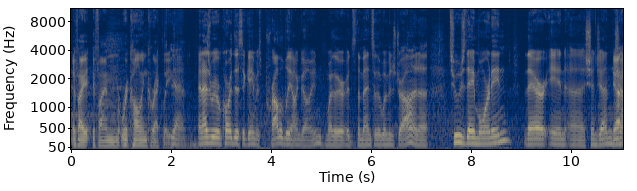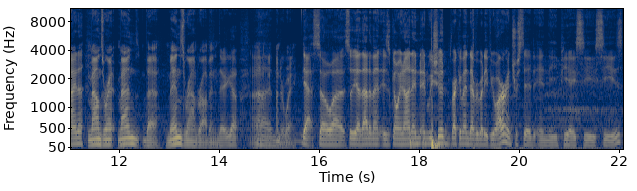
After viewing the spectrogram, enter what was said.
If I if I'm recalling correctly. yeah. And as we record this, a game is probably ongoing, whether it's the men's or the women's draw. On a Tuesday morning, there in uh, Shenzhen, Yeah. China. Men's, ra- man, the men's round robin There you go. uh, Um, underway. Yeah, so uh, so yeah, that event is going on, and, and we should recommend everybody if you are interested in the PACCs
